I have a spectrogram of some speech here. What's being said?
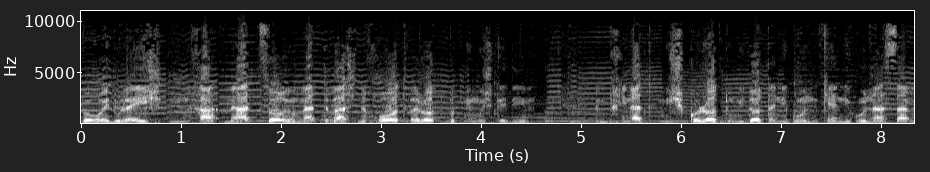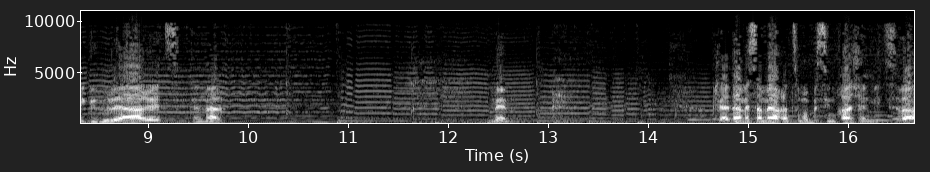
והורידו לאיש מנחה, מעט צורי ומעט דבש, נכורות, ולות, בוטנים ושקדים, מבחינת משקולות ומידות הניגון, כי הניגון נעשה מגידולי הארץ כנ"ל. מ. כשאדם משמח עצמו בשמחה של מצווה,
